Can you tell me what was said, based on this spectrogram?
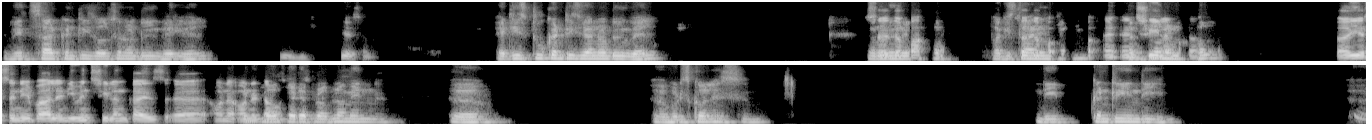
with SAARC countries also not doing very well. Mhm. Yes, sir. At least two countries we are not doing well. So the Pa-. Pakistan the and, Pa- and, and Sri Pakistan and Lanka. Nepal. Uh, yes, and Nepal and even Sri Lanka is uh, on a on a down. also had a problem in uh, uh, what is called as um, the country in the uh,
